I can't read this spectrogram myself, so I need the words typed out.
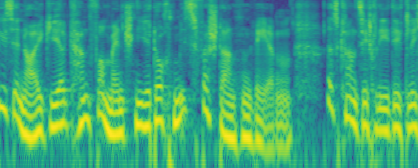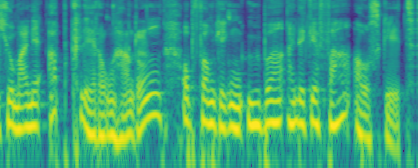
Diese Neugier kann vom Menschen jedoch missverstanden werden. Es kann sich lediglich um eine Abklärung handeln, ob vom Gegenüber eine Gefahr ausgeht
